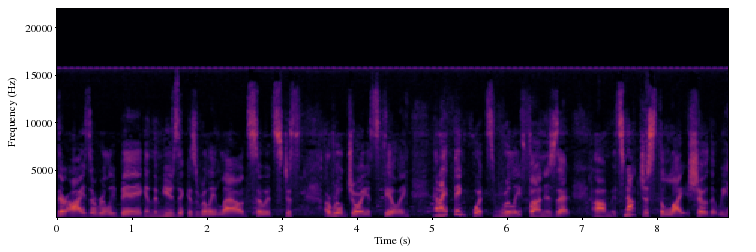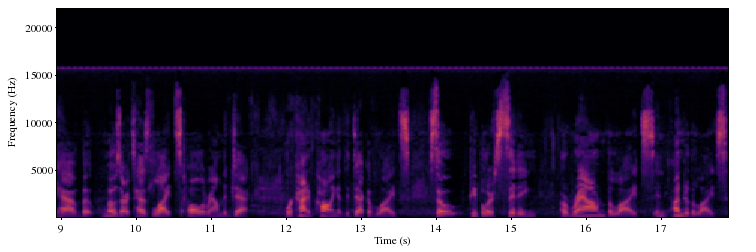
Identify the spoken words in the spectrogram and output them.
their eyes are really big and the music is really loud, so it's just a real joyous feeling. And I think what's really fun is that um, it's not just the light show that we have, but Mozart's has lights all around the deck. We're kind of calling it the deck of lights. So people are sitting around the lights and under the lights.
